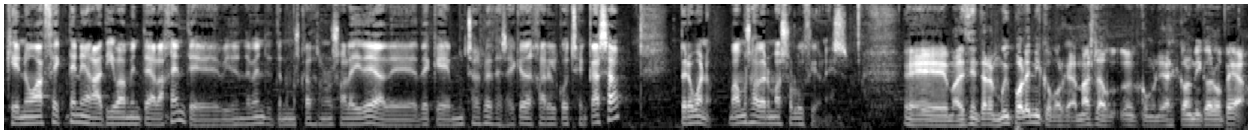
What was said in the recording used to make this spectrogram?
que no afecte negativamente a la gente. Evidentemente tenemos que hacernos a la idea de, de que muchas veces hay que dejar el coche en casa, pero bueno, vamos a ver más soluciones. Eh, Madrid Central es muy polémico porque además la Comunidad Económica Europea,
